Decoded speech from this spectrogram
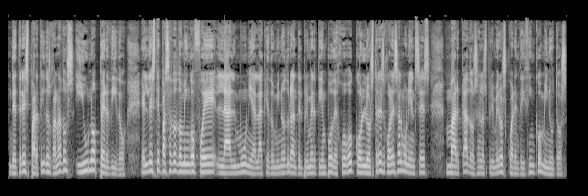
de tres partidos ganados y uno perdido. El de este pasado domingo fue la Almunia la que dominó durante el primer tiempo de juego con los tres goles almunienses marcados en los primeros 45 minutos.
